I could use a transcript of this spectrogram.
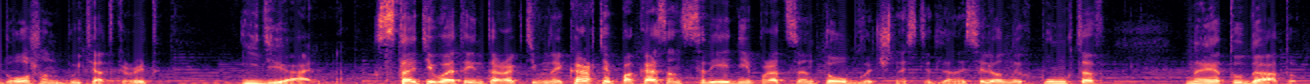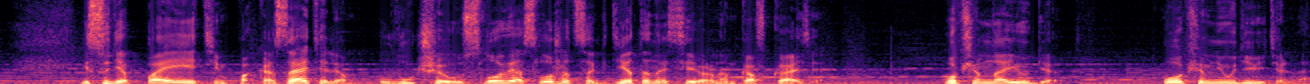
должен быть открыт идеально. Кстати, в этой интерактивной карте показан средний процент облачности для населенных пунктов на эту дату. И судя по этим показателям, лучшие условия сложатся где-то на Северном Кавказе. В общем, на юге. В общем, неудивительно.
